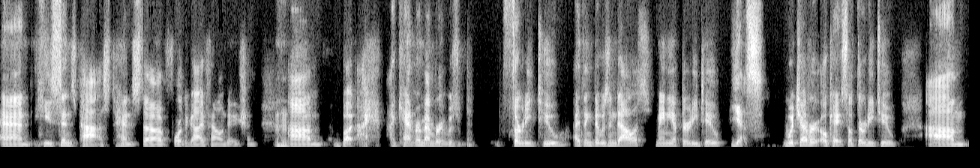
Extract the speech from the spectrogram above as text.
and he's since passed, hence the For the Guy Foundation. Mm-hmm. Um, but I, I can't remember. It was 32, I think that was in Dallas, Mania 32. Yes. Whichever. Okay, so 32. Um,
